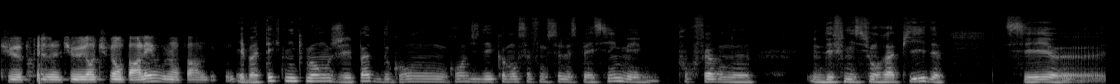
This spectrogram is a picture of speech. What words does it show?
Tu veux, tu veux, tu veux en parler ou j'en parle du coup? Et ben techniquement, j'ai pas de grand, grande idée comment ça fonctionne le splicing, mais pour faire une, une définition rapide, c'est euh,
